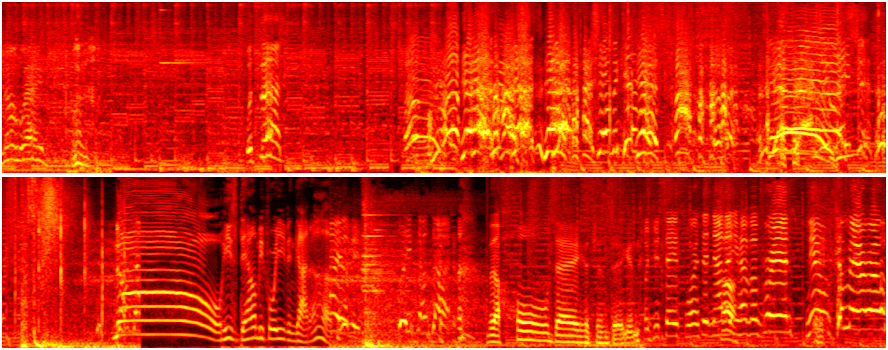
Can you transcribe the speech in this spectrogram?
No way. What's that? Oh, yes! Yes! Yes! Show the camera! Yes! Congratulations! No! Oh, he's down before he even got up. Please don't die. The whole day is just digging. Would you say it's worth it now that Oh. you have a brand new Camaro?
